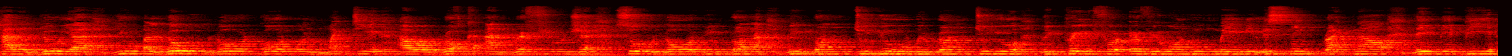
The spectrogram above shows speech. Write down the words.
Hallelujah. You alone, Lord God Almighty, our rock and refuge. So, Lord, we run, we run to you, we run to you. We pray for everyone who may be listening right now. They may be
